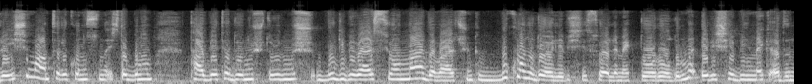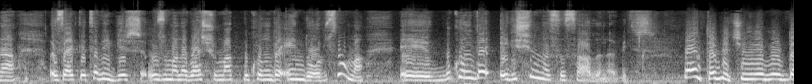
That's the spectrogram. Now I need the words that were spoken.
reishi mantarı konusunda işte bunun tablete dönüştürülmüş bu gibi versiyonlar da var. Çünkü bu konuda öyle bir şey söylemek doğru olur mu? Erişebilmek adına özellikle tabii bir uzmana başvurmak bu konuda en doğrusu ama e, bu konuda erişim nasıl sağlanabilir? Yani tabii şimdi burada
